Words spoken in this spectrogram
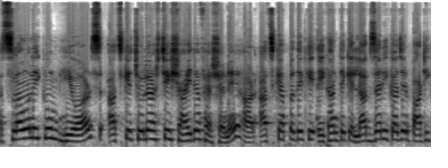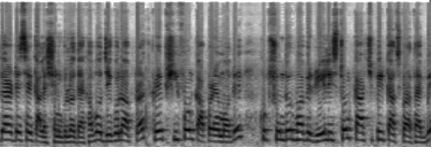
আসসালামু আলাইকুম ভিউয়ার্স, আজকে চলে আসছি শাহিদা ফ্যাশনে, আর আজকে আপনাদেরকে এখান থেকে লাক্সারি কাজের পার্টি গার্ডেসের কালেকশনগুলো দেখাবো, যেগুলো আপনার ক্রেপ শিফন কাপড়ের মধ্যে খুব সুন্দরভাবে রিয়েল স্টোন কারচুপির কাজ করা থাকবে,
